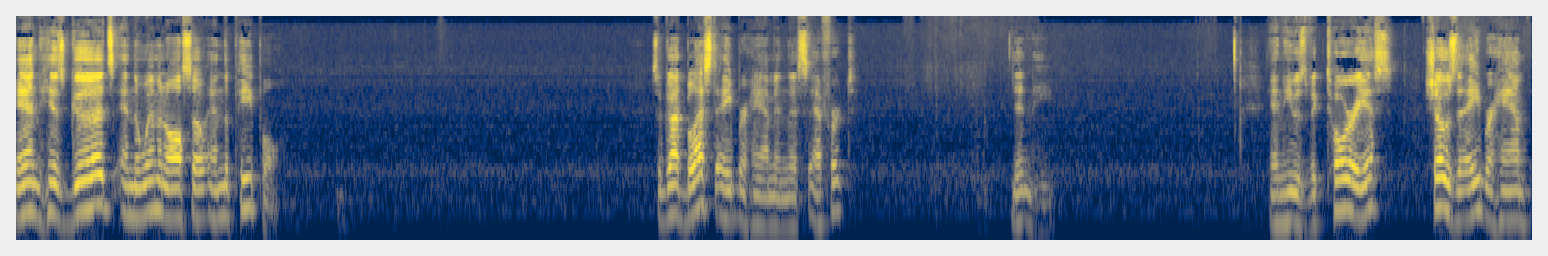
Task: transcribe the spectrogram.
And his goods, and the women also, and the people. So God blessed Abraham in this effort didn't he? And he was victorious. Shows that Abraham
